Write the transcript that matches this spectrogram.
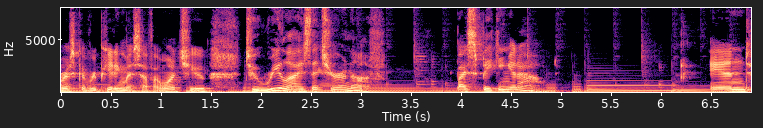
risk of repeating myself, I want you to realize that you're enough by speaking it out. And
